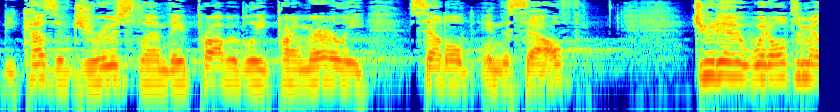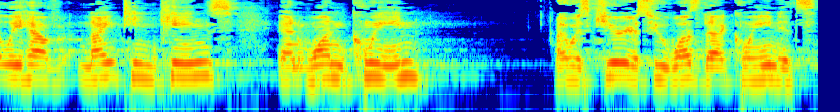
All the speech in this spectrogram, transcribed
because of Jerusalem, they probably primarily settled in the south. Judah would ultimately have 19 kings and one queen. I was curious who was that queen. It's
